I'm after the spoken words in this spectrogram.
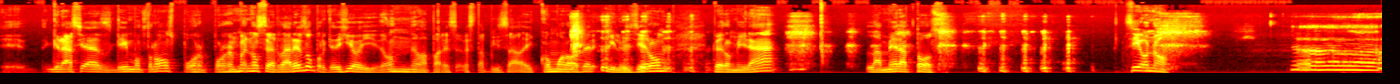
eh, gracias Game of Thrones por por lo menos cerrar eso, porque dije, ¿y dónde va a aparecer esta pisada? ¿Y cómo lo va a hacer? Y lo hicieron, pero mira, la mera tos. ¿Sí o no? Ah,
